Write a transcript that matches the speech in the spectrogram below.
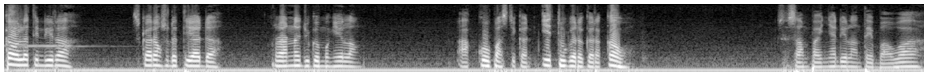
Kau lihat Indira, sekarang sudah tiada. Rana juga menghilang. Aku pastikan itu gara-gara kau. Sesampainya di lantai bawah,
